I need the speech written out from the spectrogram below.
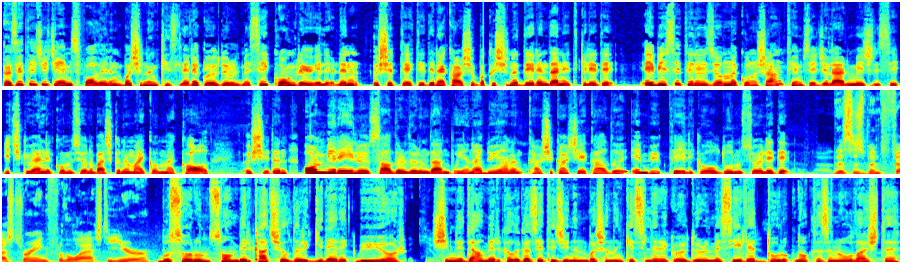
Gazeteci James Foley'nin başının kesilerek öldürülmesi kongre üyelerinin IŞİD tehdidine karşı bakışını derinden etkiledi. ABC televizyonuna konuşan Temsilciler Meclisi İç Güvenlik Komisyonu Başkanı Michael McCall, IŞİD'in 11 Eylül saldırılarından bu yana dünyanın karşı karşıya kaldığı en büyük tehlike olduğunu söyledi. Bu sorun son birkaç yıldır giderek büyüyor. Şimdi de Amerikalı gazetecinin başının kesilerek öldürülmesiyle doruk noktasına ulaştı.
